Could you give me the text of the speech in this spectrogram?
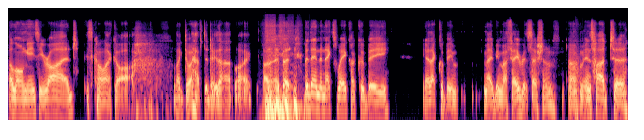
a long easy ride, it's kind of like oh, like do I have to do that? Like I don't know. But but then the next week I could be, you know, that could be maybe my favorite session. Um, and it's hard to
